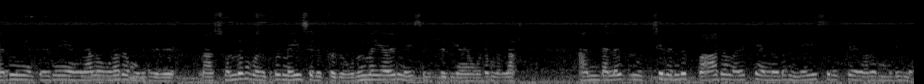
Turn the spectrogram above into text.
அருமையும் பெருமையும் எங்களால் உணர முடிஞ்சது. நான் சொல்லும்போது கூட மெய் சிலுக்குது. உண்மையாகவே மெய் சிலுக்குது என் உடம்பெல்லாம். அந்த அளவுக்கு உச்சிலேருந்து பாதம் வரைக்கும் என்னோட மெய் சிலுக்க என்னால் முடியல.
